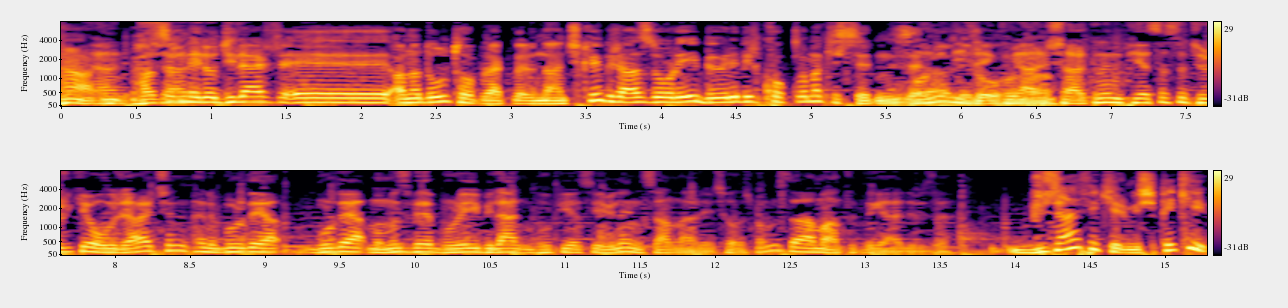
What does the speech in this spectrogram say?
Ha, Yani hazır şarkı- melodiler e, Anadolu topraklarından çıkıyor. Biraz da orayı böyle bir koklamak istediniz herhalde. Onu diyecektim ruhunu. yani şarkının piyasası Türkiye olacağı için hani burada yap- burada yapmamız ve burayı bilen bu piyasayı bilen insanlarla çalışmamız daha mantıklı geldi bize. Güzel fikirmiş. Peki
